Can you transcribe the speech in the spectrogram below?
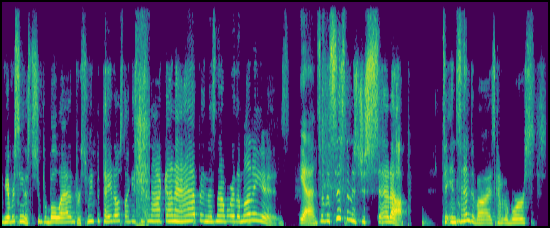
have you ever seen a Super Bowl ad for sweet potatoes? Like it's just not gonna happen. That's not where the money is. Yeah. And so the system is just set up to incentivize kind of the worst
